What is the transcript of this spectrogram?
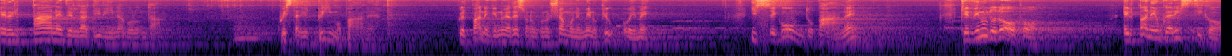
era il pane della divina volontà. Questo era il primo pane, quel pane che noi adesso non conosciamo nemmeno più, ohimè. Il secondo pane, che è venuto dopo, è il pane eucaristico,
